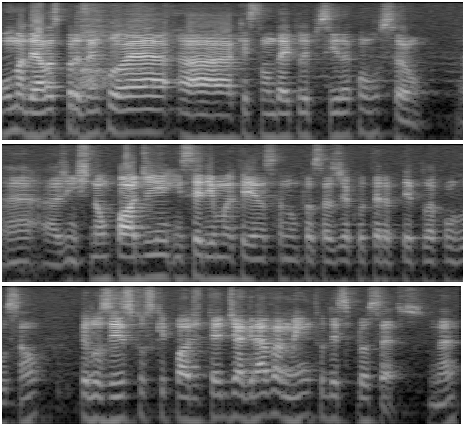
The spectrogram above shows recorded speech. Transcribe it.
Uma delas, por exemplo, é a questão da epilepsia e da convulsão. Né? A gente não pode inserir uma criança num processo de ecoterapia pela convulsão, pelos riscos que pode ter de agravamento desse processo. Né?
